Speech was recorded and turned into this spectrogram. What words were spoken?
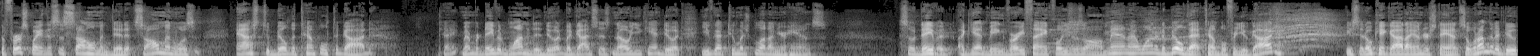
The first way, this is Solomon did it. Solomon was asked to build the temple to God. Okay? Remember, David wanted to do it, but God says, no, you can't do it. You've got too much blood on your hands. So, David, again, being very thankful, he says, Oh, man, I wanted to build that temple for you, God. He said, Okay, God, I understand. So, what I'm going to do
